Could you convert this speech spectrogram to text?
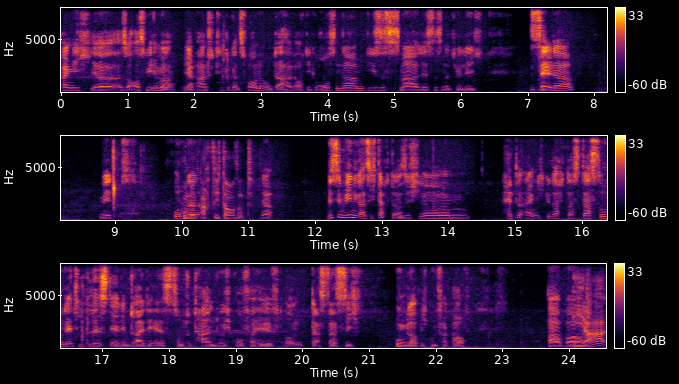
eigentlich äh, so aus wie immer. Japanische Titel ganz vorne und da halt auch die großen Namen. Dieses Mal ist es natürlich Zelda mit 100, 180.000. Bisschen weniger als ich dachte. Also ich ähm, hätte eigentlich gedacht, dass das so der Titel ist, der dem 3DS zum totalen Durchbruch verhilft und dass das sich unglaublich gut verkauft. Aber Ja,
